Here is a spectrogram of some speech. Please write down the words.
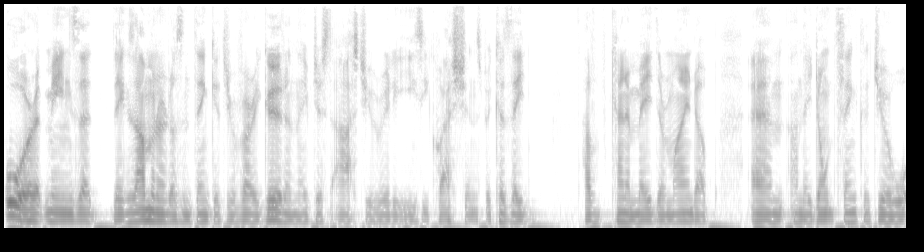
or it means that the examiner doesn't think that you're very good and they've just asked you really easy questions because they have kind of made their mind up um, and they don't think that you're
